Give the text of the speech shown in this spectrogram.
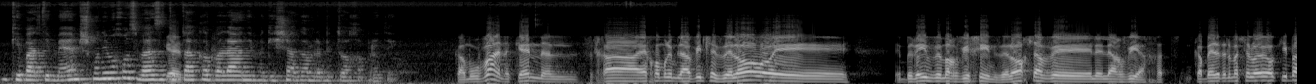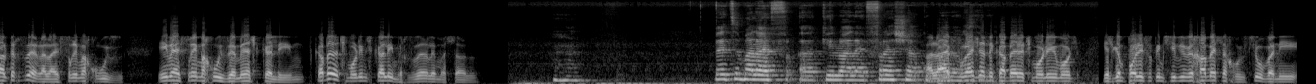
כן. קיבלתי מהם 80 אחוז, ואז כן. את אותה קבלה אני מגישה גם לביטוח הפרטי. כמובן, כן, צריכה, איך אומרים, להבין שזה לא אה, בריאים ומרוויחים, זה לא עכשיו אה, להרוויח. את מקבלת על מה שלא קיבלת החזר, על ה-20 אחוז. אם ה-20 אחוז זה 100 שקלים, תקבל 80 שקלים החזר למשל. בעצם על ההפרש, אה, כאילו על ההפרש שהקופה... על ההפרש את מקבלת 80 או... יש גם פוליסות עם 75 אחוז. שוב, אני...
